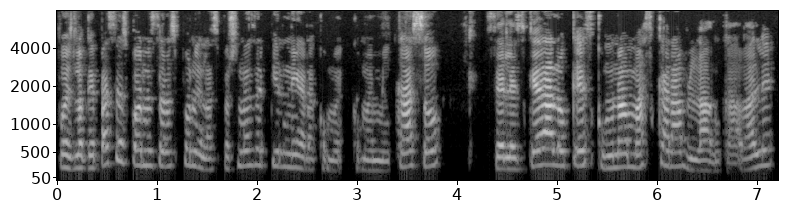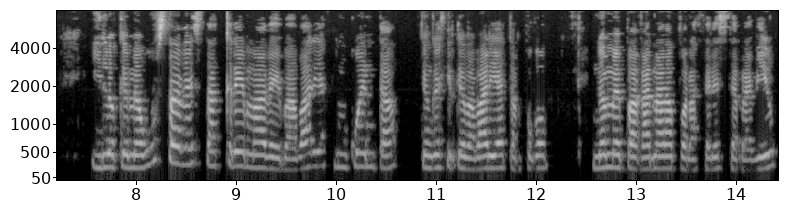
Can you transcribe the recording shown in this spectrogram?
Pues lo que pasa es cuando se las ponen las personas de piel negra, como, como en mi caso, se les queda lo que es como una máscara blanca, ¿vale? Y lo que me gusta de esta crema de Bavaria 50, tengo que decir que Bavaria tampoco no me paga nada por hacer este review,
